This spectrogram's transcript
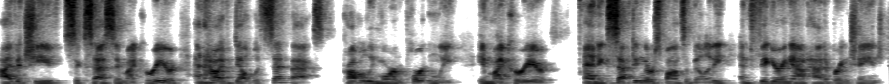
I've achieved success in my career and how I've dealt with setbacks, probably more importantly in my career, and accepting the responsibility and figuring out how to bring change.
